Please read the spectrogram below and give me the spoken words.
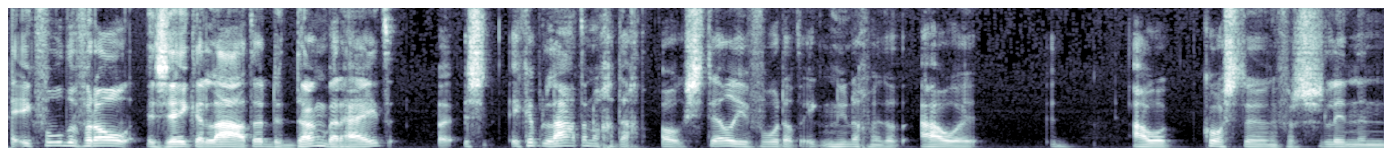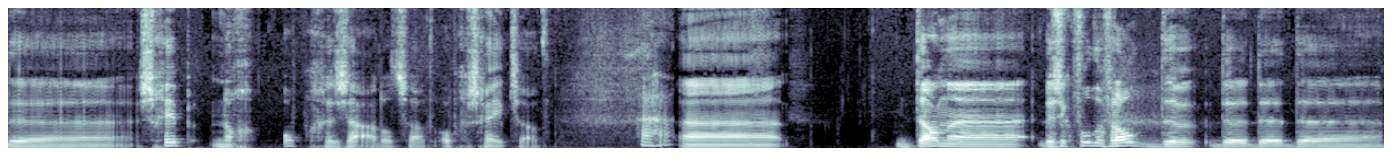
ik voelde vooral, zeker later, de dankbaarheid. Eh, ik heb later nog gedacht, oh, stel je voor dat ik nu nog met dat oude, oude kostenverslindende schip nog opgezadeld zat, opgescheept zat. Eh, dan, eh, dus ik voelde vooral de, de, de, de,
